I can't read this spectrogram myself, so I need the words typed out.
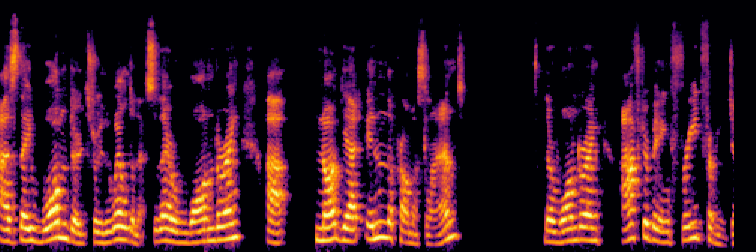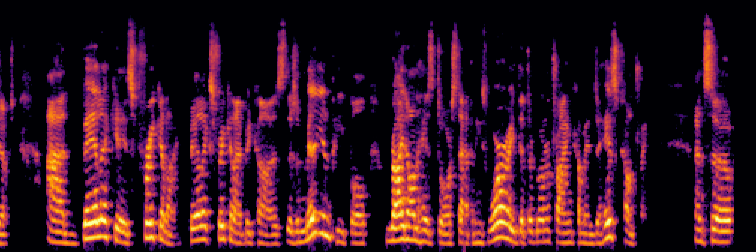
as they wandered through the wilderness. So they're wandering, uh, not yet in the promised land. They're wandering after being freed from Egypt, and Balak is freaking out. Balak's freaking out because there's a million people right on his doorstep, and he's worried that they're going to try and come into his country. And so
